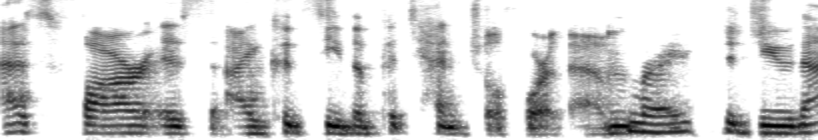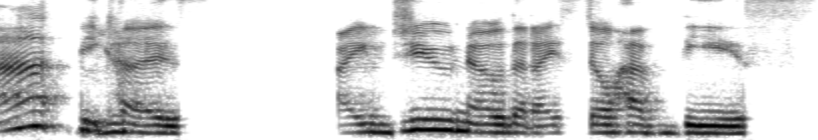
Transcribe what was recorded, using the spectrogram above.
as far as I could see the potential for them right. to do that mm-hmm. because mm-hmm. I do know that I still have these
